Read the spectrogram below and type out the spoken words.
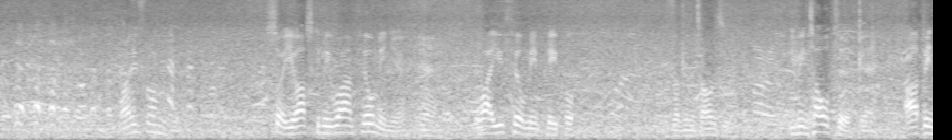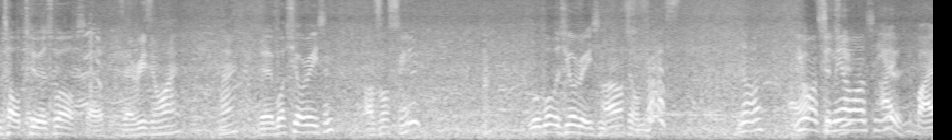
Why are you filming me? So you're asking me why I'm filming you? Yeah, Why are you filming people? because I've been told to. You've been told to? Yeah. I've been told to as well, so. Is there a reason why? No? Uh, what's your reason? I was asking you. Wh- What was your reason I for asked filming? first. No. I You answer me, I'll answer you. I, but I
